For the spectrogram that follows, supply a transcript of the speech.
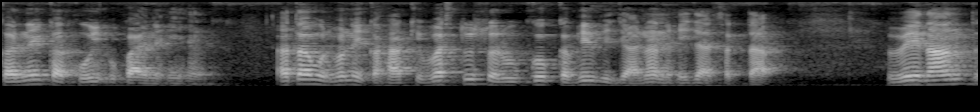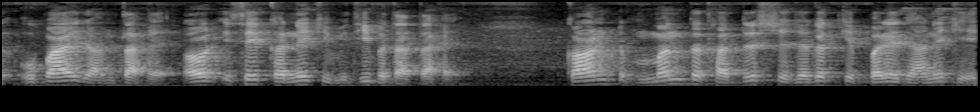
करने का कोई उपाय नहीं है। अतः उन्होंने कहा कि वस्तु स्वरूप को कभी भी जाना नहीं जा सकता। वेदांत उपाय जानता है और इसे करने की विधि बताता है। कांट मन तथा दृश्य जगत के परे जाने के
